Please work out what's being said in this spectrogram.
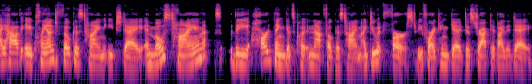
I have a planned focus time each day and most time the hard thing gets put in that focus time. I do it first before I can get distracted by the day.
